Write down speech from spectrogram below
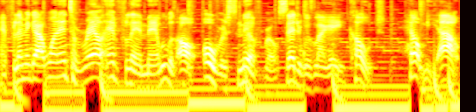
And Fleming got one into Terrell and Flynn, man. We was all over Smith, bro. Cedric was like, hey, coach, help me out.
